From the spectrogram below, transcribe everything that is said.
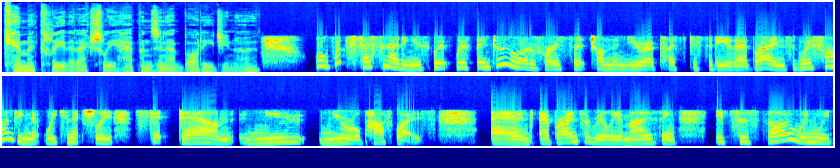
chemically that actually happens in our body? Do you know? Well, what's fascinating is we we've been doing a lot of research on the neuroplasticity of our brains, and we're finding that we can actually set down new neural pathways. And our brains are really amazing. It's as though when we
